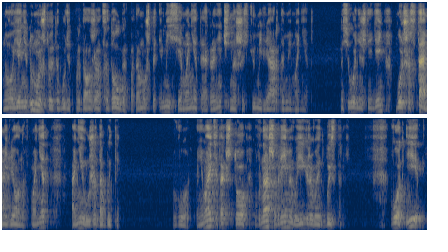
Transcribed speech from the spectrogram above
Но я не думаю, что это будет продолжаться долго, потому что эмиссия монеты ограничена 6 миллиардами монет. На сегодняшний день больше 100 миллионов монет, они уже добыты. Вот, понимаете? Так что в наше время выигрывает быстрый. Вот, и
